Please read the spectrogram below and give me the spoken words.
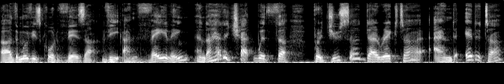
Uh, the movie is called Veza The Unveiling, and I had a chat with the producer, director, and editor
